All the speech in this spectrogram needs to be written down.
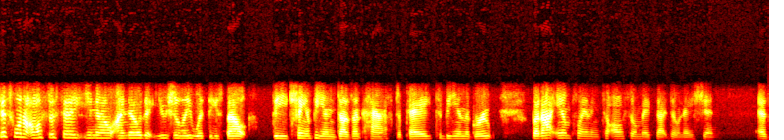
Just want to also say, you know, I know that usually with these belts, the champion doesn't have to pay to be in the group, but I am planning to also make that donation as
